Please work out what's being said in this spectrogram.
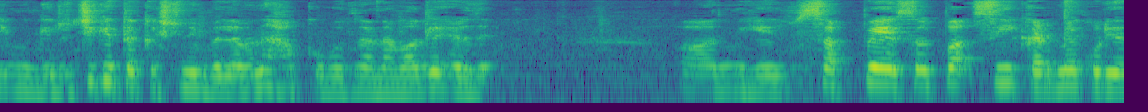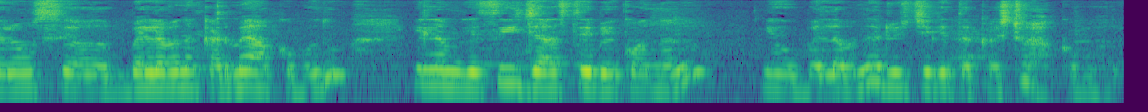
ನಿಮಗೆ ರುಚಿಗೆ ತಕ್ಕಷ್ಟು ನೀವು ಬೆಲ್ಲವನ್ನು ಹಾಕೋಬೋದು ನಾನು ಅವಾಗಲೇ ಹೇಳಿದೆ. ನಿಮಗೆ ಸಪ್ಪೆ ಸ್ವಲ್ಪ ಸಿಹಿ ಕಡಿಮೆ ಕುಡಿಯೋರು ಬೆಲ್ಲವನ್ನು ಕಡಿಮೆ ಹಾಕೋಬೋದು ಇಲ್ಲ ನಮಗೆ ಸಿಹಿ ಜಾಸ್ತಿ ಬೇಕು ಅನ್ನೋದು ನೀವು ಬೆಲ್ಲವನ್ನು ರುಚಿಗೆ ತಕ್ಕಷ್ಟು ಹಾಕೋಬಹುದು.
